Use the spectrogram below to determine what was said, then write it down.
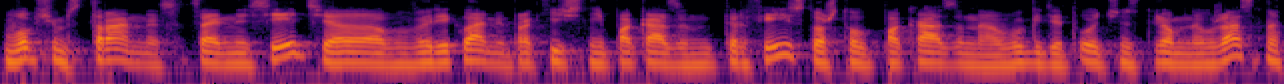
В общем, странная социальная сеть. Э, в рекламе практически не показан интерфейс. То, что показано, выглядит очень стрёмно и ужасно.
